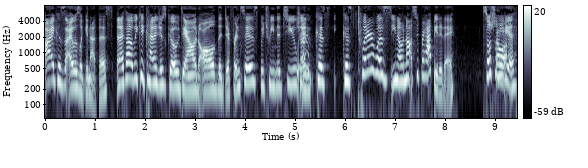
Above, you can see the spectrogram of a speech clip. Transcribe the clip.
I because I was looking at this and I thought we could kind of just go down all the differences between the two and because because Twitter was you know not super happy today. Social Oh, media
